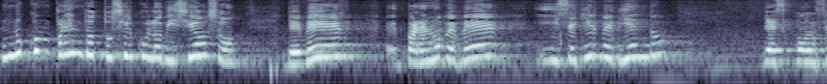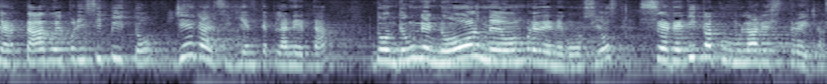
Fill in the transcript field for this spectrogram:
No comprendo tu círculo vicioso. Beber eh, para no beber y seguir bebiendo Desconcertado el principito, llega al siguiente planeta, donde un enorme hombre de negocios se dedica a acumular estrellas,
